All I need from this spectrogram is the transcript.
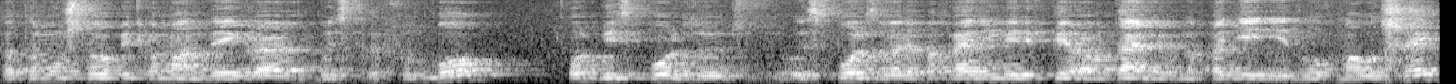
потому что обе команды играют быстрый футбол, обе используют, использовали, по крайней мере, в первом тайме в нападении двух малышей,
